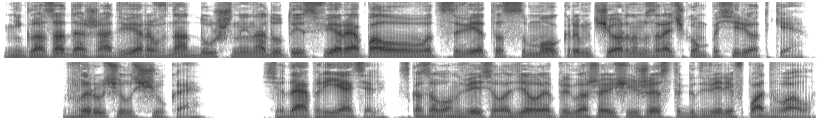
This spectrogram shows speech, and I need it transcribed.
не глаза даже, а две равнодушные надутые сферы опалового цвета с мокрым черным зрачком посередке. Выручил щука. «Сюда, приятель», — сказал он весело, делая приглашающий жест к двери в подвал.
